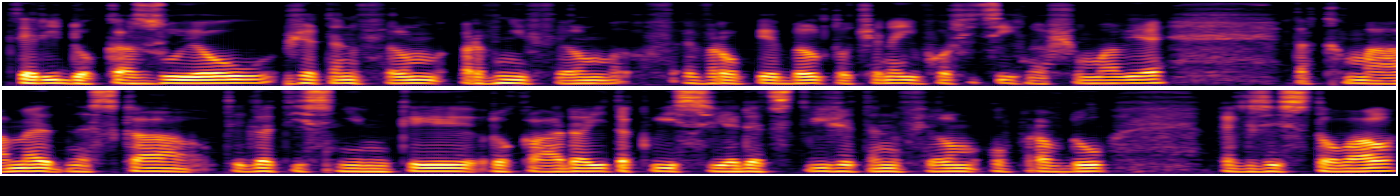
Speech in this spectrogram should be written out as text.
který dokazují, že ten film, první film v Evropě byl točený v Hořicích na Šumavě. Tak máme dneska tyhle ty snímky, dokládají takový svědectví, že ten film opravdu existoval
